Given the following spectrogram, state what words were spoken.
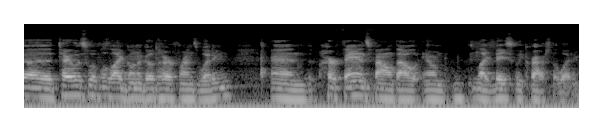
Uh, Taylor Swift was like going to go to her friend's wedding, and her fans found out and like basically crashed the wedding.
